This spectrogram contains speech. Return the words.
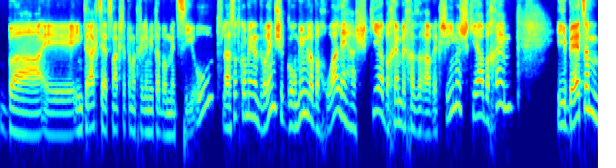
באינטראקציה עצמה כשאתם מתחילים איתה במציאות, לעשות כל מיני דברים שגורמים לבחורה להשקיע בכם בחזרה, וכשהיא משקיעה בכם היא בעצם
